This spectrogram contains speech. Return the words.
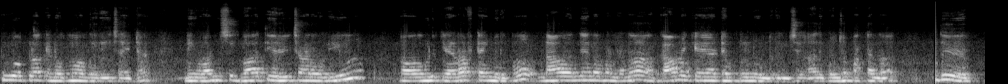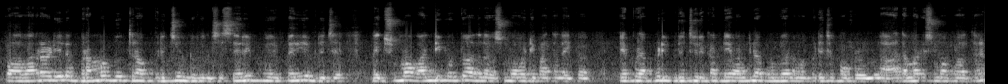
டூ ஓ கிளாக் என்னமோ அங்கே ரீச் ஆயிட்டேன். நீங்கள் ஒன்ஸ் குவாஹாத்தி ரீச் ஆனவனையும் உங்களுக்கு என் ஆஃப் டைம் இருக்கும். நான் வந்து என்ன பண்ணேன்னா காமக்கேயா டெம்பிள்னு ஒன்று இருந்துச்சு. அது கொஞ்சம் பக்கம் தான் வந்து இப்போ வர வழியில் பிரம்மபுத்திரா பிரிட்ஜ் ஒன்று இருந்துச்சு. சரி பெ- பெரிய பிரிட்ஜ் லைக் சும்மா வண்டி மட்டும் அதில் சும்மா ஓட்டி பார்த்தேன். லைக் எப்படி அப்படி பிரிட்ஜ் இருக்கு. அப்படியே வண்டியில் போகும்போது நம்ம பிரிட்ஜ் போகிறோம்ல அதை மாதிரி சும்மா பார்த்தேன்.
